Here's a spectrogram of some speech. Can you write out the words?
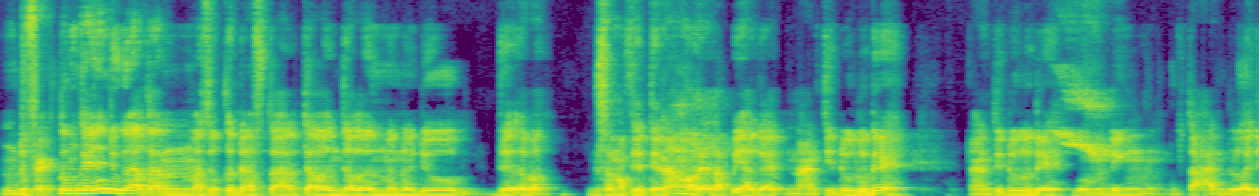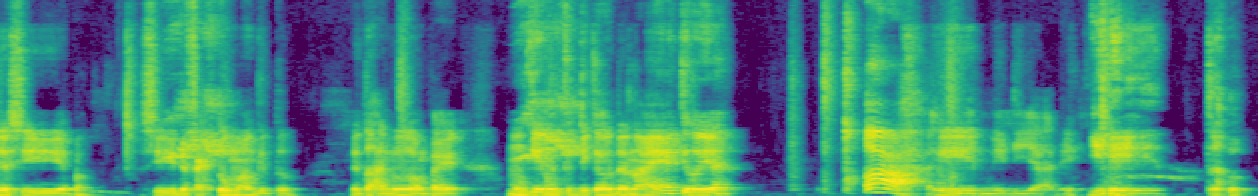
The Factum kayaknya juga akan masuk ke daftar calon-calon menuju the, apa bersama Vietnam ya tapi agak nanti dulu deh. Nanti dulu deh gue mending tahan dulu aja si apa si The Factum gitu. Ditahan dulu sampai mungkin ketika udah naik gitu ya. Ah ini dia nih gitu.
